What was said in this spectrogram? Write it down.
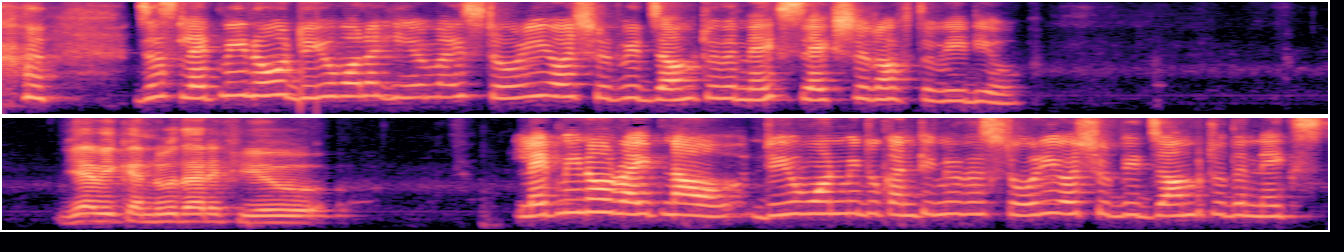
Just let me know. Do you want to hear my story or should we jump to the next section of the video? Yeah we can do that if you let me know right now. Do you want me to continue the story or should we jump to the next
